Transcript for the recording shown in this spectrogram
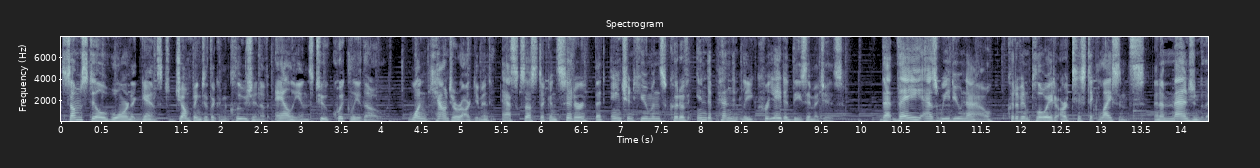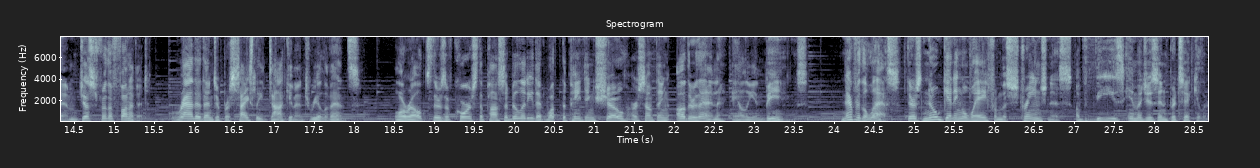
Some still warn against jumping to the conclusion of aliens too quickly, though. One counterargument asks us to consider that ancient humans could have independently created these images. That they, as we do now, could have employed artistic license and imagined them just for the fun of it, rather than to precisely document real events. Or else there's of course the possibility that what the paintings show are something other than alien beings. Nevertheless, there's no getting away from the strangeness of these images in particular.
